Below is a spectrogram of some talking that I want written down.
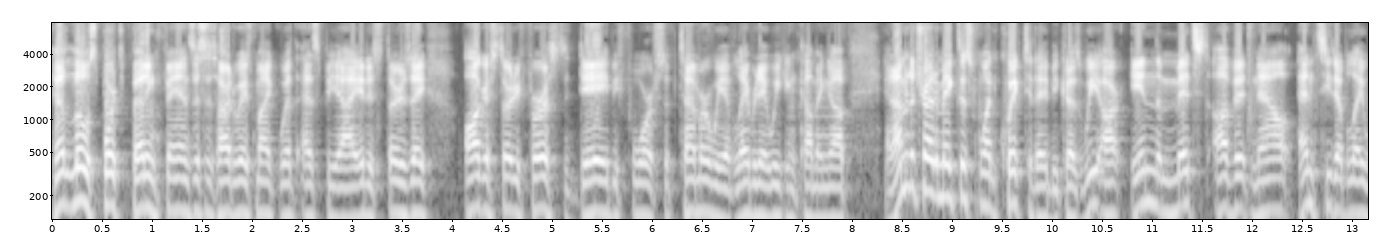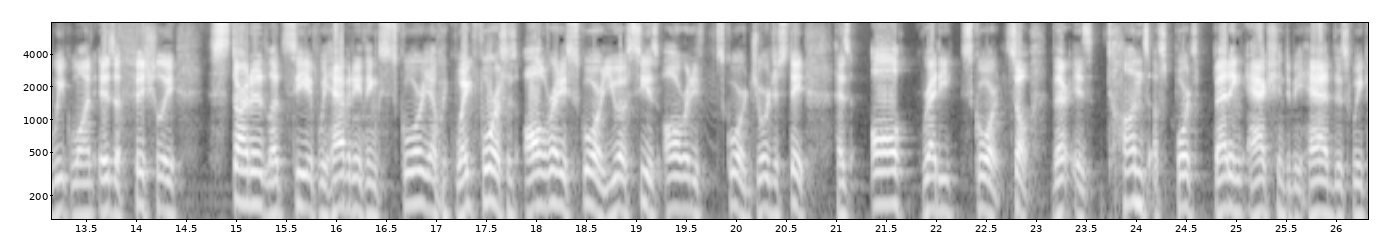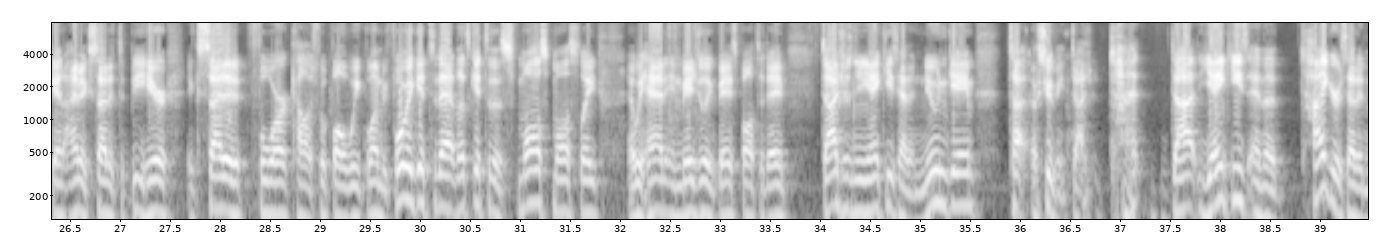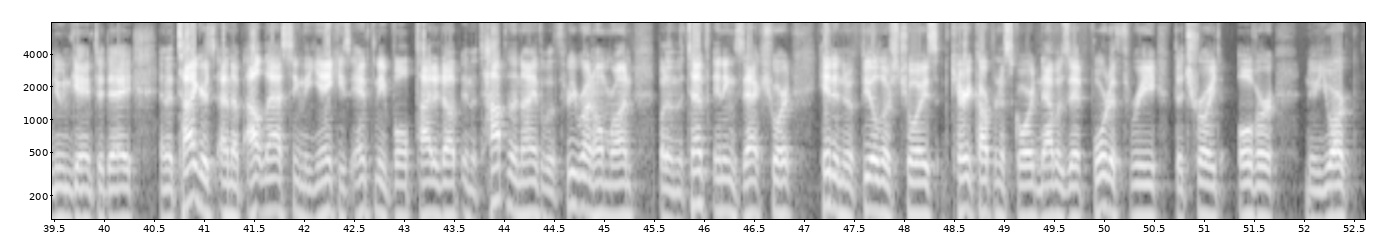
Hello, sports betting fans. This is Hardways Mike with SBI. It is Thursday, August 31st, the day before September. We have Labor Day weekend coming up. And I'm going to try to make this one quick today because we are in the midst of it now. NCAA week one is officially started. Let's see if we have anything score. Yeah, Wake Forest has already scored. UFC has already scored. Georgia State has already scored. So there is tons of sports betting action to be had this weekend. I'm excited to be here, excited for college football week one. Before we get to that, let's get to the small, small slate that we had in Major League Baseball today. Dodgers and Yankees had a noon game. Excuse me, Dodgers, Yankees and the Tigers had a noon game today, and the Tigers end up outlasting the Yankees. Anthony Volpe tied it up in the top of the ninth with a three-run home run, but in the tenth inning, Zack Short hit into a fielder's choice. Kerry Carpenter scored, and that was it. Four to three, Detroit over New York.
